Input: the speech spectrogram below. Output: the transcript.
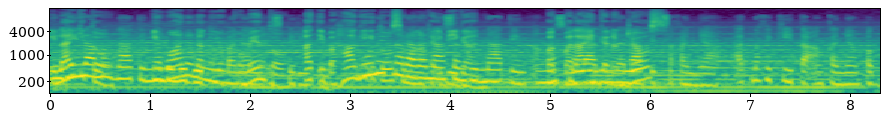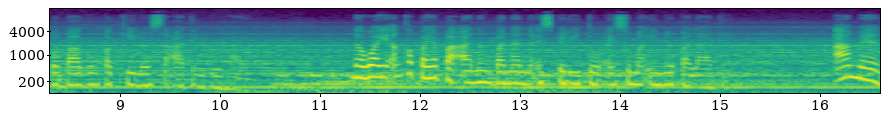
i-like ito, iwanan ang iyong komento at ibahagi Ngunit ito sa mga kaibigan. din natin ang Pagpalain ka ng na Diyos. sa Kanya at nakikita ang Kanyang pagbabagong pagkilos sa ating buhay. Naway ang kapayapaan ng banal na Espiritu ay sumainyo palagi. Amen.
